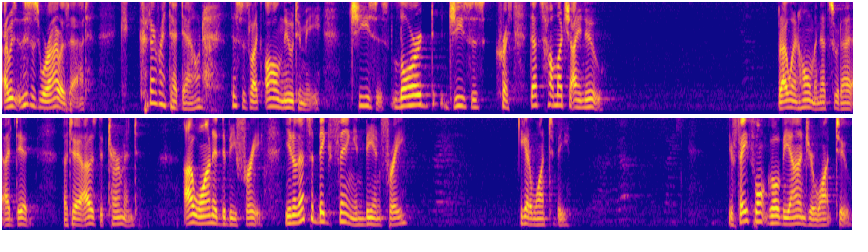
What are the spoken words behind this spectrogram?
I was, this is where I was at. C- could I write that down? This is like all new to me. Jesus, Lord Jesus Christ. That's how much I knew. But I went home and that's what I, I did. I tell you, I was determined. I wanted to be free. You know, that's a big thing in being free. You got to want to be. Your faith won't go beyond your want to.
